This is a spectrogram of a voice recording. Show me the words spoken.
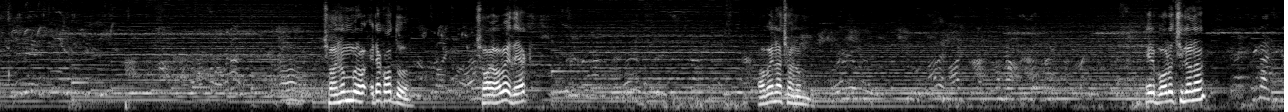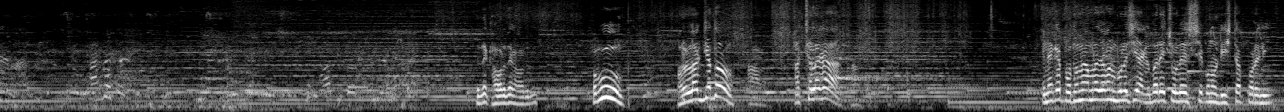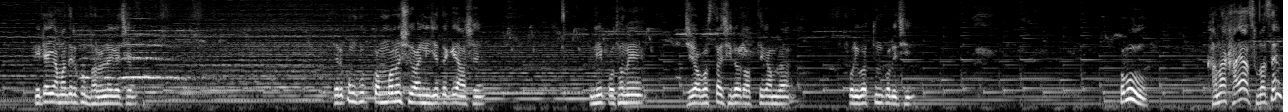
ছয় নম্বর, এটা কত? ছয়, হবে দেখ। হবে না ছয় নম্বর? এর বড় ছিল না? দে খাবার দে খাবার দে। বাবু ভালো লাগছে তো? আচ্ছা লাগা। এনাকে প্রথমে আমরা যখন বলেছি, একবারে চলে এসছে, কোনো ডিস্টার্ব করেনি। এটাই আমাদের খুব ভালো লেগেছে এরকম খুব কম মানুষই হয় নিজে থেকে আসে ইনি প্রথমে যে অবস্থায় ছিল তার থেকে আমরা পরিবর্তন করেছি বাবু খানা খায়া सुबह से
